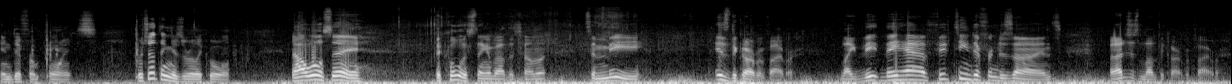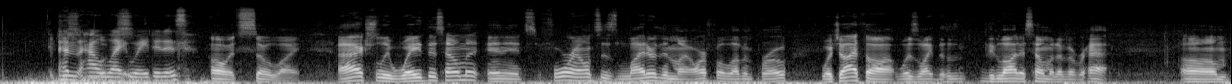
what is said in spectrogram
in different points which I think is really cool. Now I will say the coolest thing about this helmet to me is the carbon fiber like they, they have 15 different designs but I just love the carbon fiber And how looks- lightweight it is. Oh, it's so light. I actually weighed this helmet and it's four ounces lighter than my RPHA 11 Pro, which I thought was like the, the lightest helmet I've ever had. Um,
